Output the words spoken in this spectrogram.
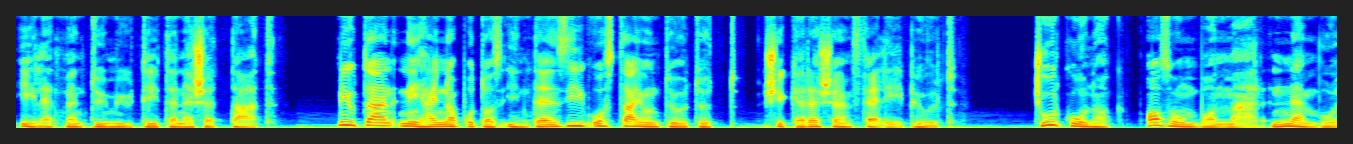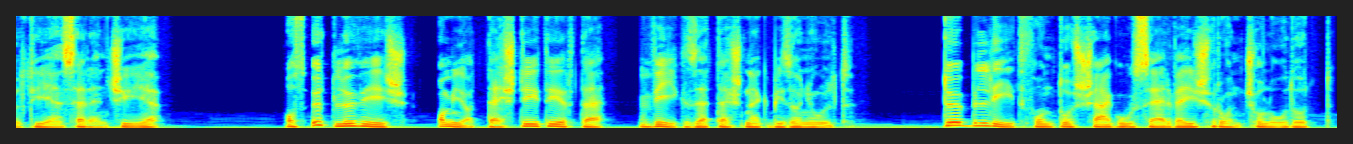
életmentő műtéten esett át. Miután néhány napot az intenzív osztályon töltött, sikeresen felépült. Csurkónak azonban már nem volt ilyen szerencséje. Az öt lövés, ami a testét érte, végzetesnek bizonyult. Több létfontosságú szerve is roncsolódott.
